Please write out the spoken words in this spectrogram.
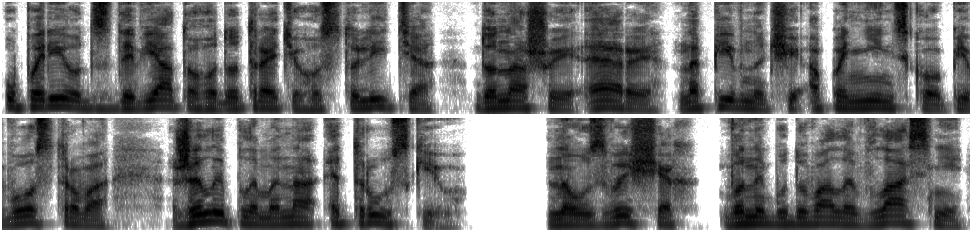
У період з 9 до 3 століття до нашої ери на півночі Апеннінського півострова жили племена етрусків. На узвищах вони будували власні,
